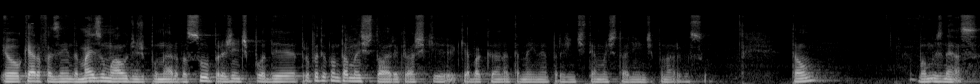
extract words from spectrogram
eu quero fazer ainda mais um áudio de Punarvasu para a gente poder, para poder contar uma história que eu acho que, que é bacana também, né, para a gente ter uma historinha de Punarvasu. Então, vamos nessa.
